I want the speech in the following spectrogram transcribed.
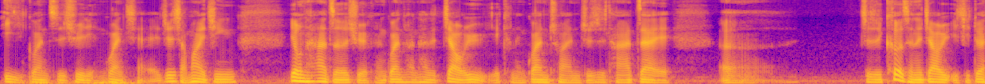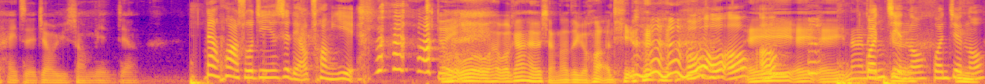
一以贯之去连贯起来，就是小胖已经用他的哲学，可能贯穿他的教育，也可能贯穿就是他在呃，就是课程的教育以及对孩子的教育上面这样。但话说，今天是聊创业，对我我我刚刚还有想到这个话题。哦哦哦，哎哎哎，那关键喽，关键喽。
